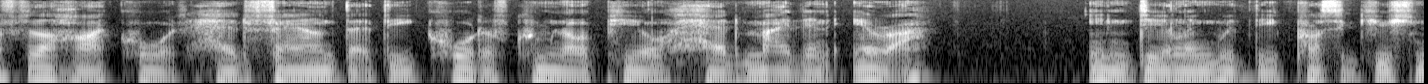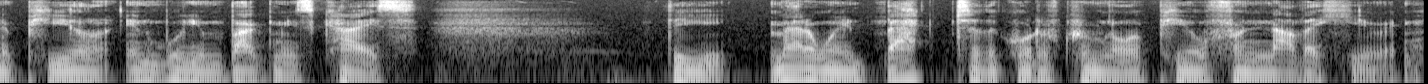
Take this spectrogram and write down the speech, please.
After the High Court had found that the Court of Criminal Appeal had made an error in dealing with the prosecution appeal in William Bugmy's case, the matter went back to the Court of Criminal Appeal for another hearing.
